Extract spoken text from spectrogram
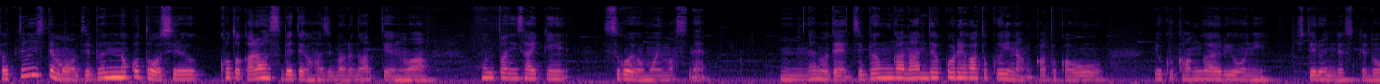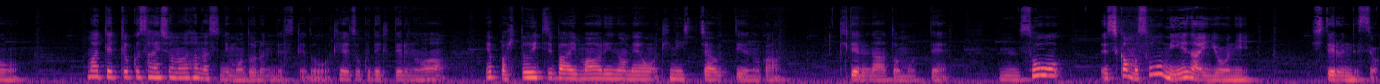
どっちにしても自分のことを知ることから全てが始まるなっていうのは本当に最近すごい思いますね。うん、なので自分が何でこれが得意なのかとかをよく考えるようにしてるんですけどまあ結局最初の話に戻るんですけど継続できてるのはやっぱ人一倍周りの目を気にしちゃうっていうのが来てるなと思って、うん、そうしかもそう見えないようにしてるんですよ。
